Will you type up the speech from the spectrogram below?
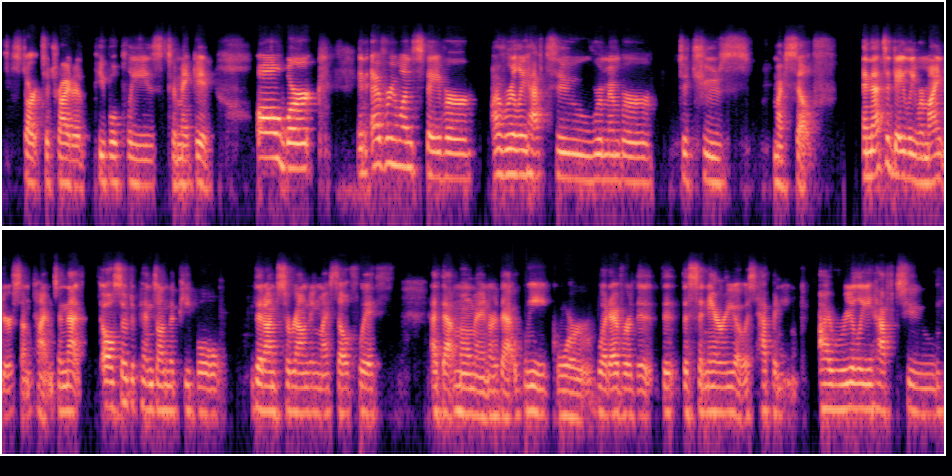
start to try to people please to make it all work in everyone's favor, I really have to remember to choose myself. And that's a daily reminder sometimes. And that also depends on the people that I'm surrounding myself with at that moment or that week or whatever the, the, the scenario is happening. I really have to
